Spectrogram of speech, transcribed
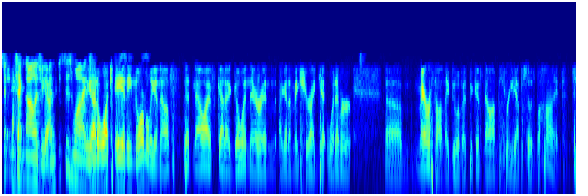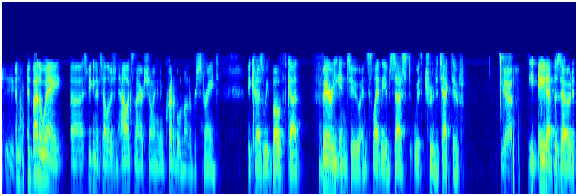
Te- geez. technology, Yeah. and this is why. See, I don't watch A and E normally enough that now I've got to go in there and I got to make sure I get whatever um, marathon they do of it because now I'm three episodes behind. And, and by the way, uh, speaking of television, Alex and I are showing an incredible amount of restraint because we both got very into and slightly obsessed with True Detective. Yes. The eight episode,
